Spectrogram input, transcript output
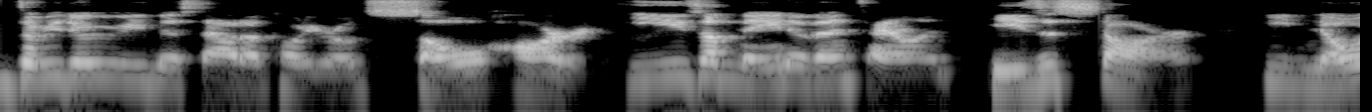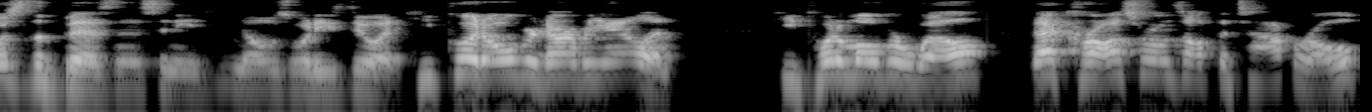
WWE missed out on Cody Rhodes so hard. He's a main event talent. He's a star. He knows the business and he knows what he's doing. He put over Darby Allin. He put him over well. That crossroads off the top rope,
